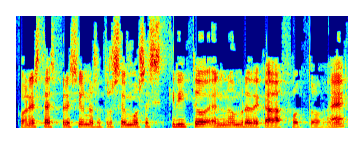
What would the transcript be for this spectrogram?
Con esta expresión nosotros hemos escrito el nombre de cada foto. ¿eh?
